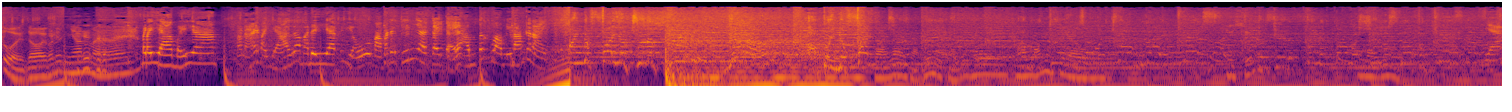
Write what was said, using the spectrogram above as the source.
tuổi rồi có nếp nhăn mà bây giờ bị uh, hồi nãy bà vợ đó bà đi uh, cái vụ mà bà đi kiếm uh, cây trẻ ông tức của ông đi bán cái này Bring the fire to the pit. Yeah. I bring the fire. Tại ra cảm thấy cảm thấy hơi nóng lên cái đầu Hơi xíu Mà dạ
